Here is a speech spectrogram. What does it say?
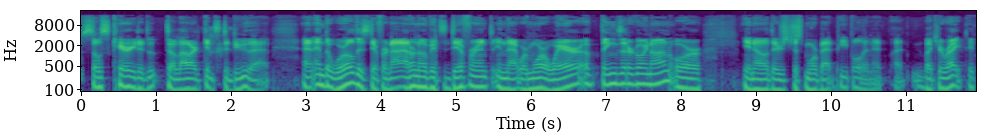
so scary to, to allow our kids to do that. And, and the world is different. I, I don't know if it's different in that we're more aware of things that are going on or you know there's just more bad people in it. But but you're right. It,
